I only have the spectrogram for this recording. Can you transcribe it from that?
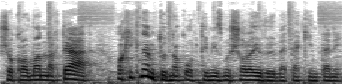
Sokan vannak tehát, akik nem tudnak optimizmussal a jövőbe tekinteni.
